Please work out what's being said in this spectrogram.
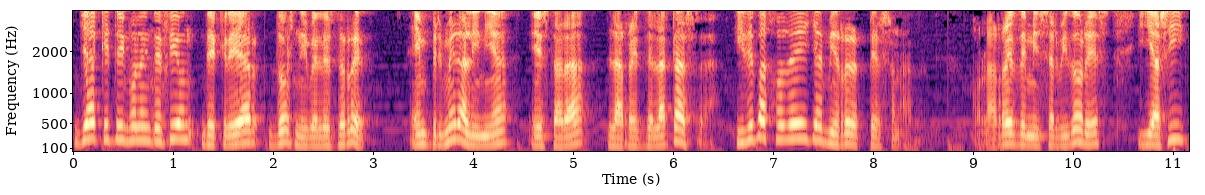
ya que tengo la intención de crear dos niveles de red. En primera línea estará la red de la casa y debajo de ella mi red personal con la red de mis servidores y así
